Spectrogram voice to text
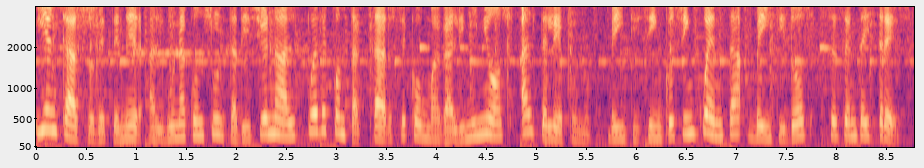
y en caso de tener alguna consulta adicional puede contactarse con Magali Muñoz al teléfono 2550 2263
